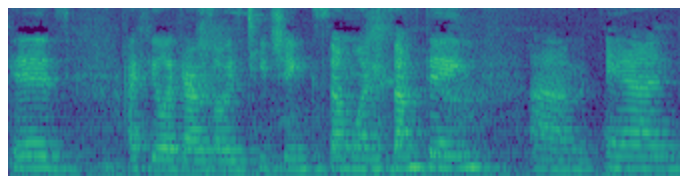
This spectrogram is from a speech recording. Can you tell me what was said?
kids, I feel like I was always teaching someone something. Um, and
